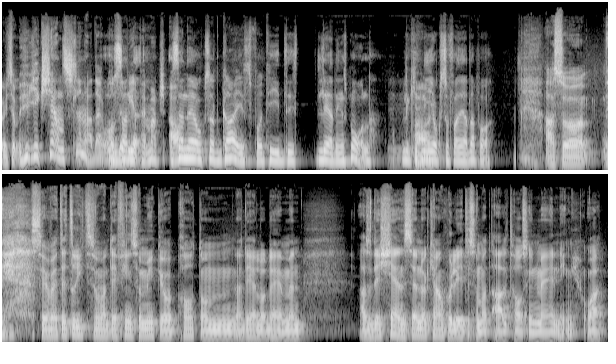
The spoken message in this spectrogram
liksom, hur gick känslorna där under BP-matchen? Ja. Sen är det också att Gais får tidigt ledningsmål, vilket ja. ni också får reda på. Alltså, så jag vet inte riktigt om att det finns så mycket att prata om när det gäller det, men alltså det känns ändå kanske lite som att allt har sin mening och att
